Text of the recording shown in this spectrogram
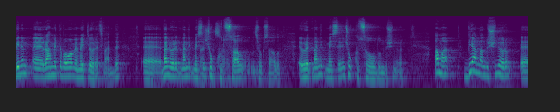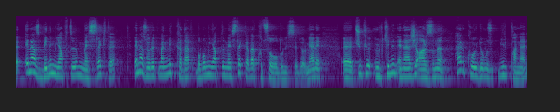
benim e, rahmetli babam emekli öğretmendi. E, ben öğretmenlik mesleği Başın çok sağ kutsal, çok sağ olun. E, öğretmenlik mesleğinin çok kutsal olduğunu düşünüyorum. Ama bir yandan düşünüyorum e, en az benim yaptığım meslek de en az öğretmenlik kadar babamın yaptığı meslek kadar kutsal olduğunu hissediyorum. Yani e, çünkü ülkenin enerji arzını her koyduğumuz bir panel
